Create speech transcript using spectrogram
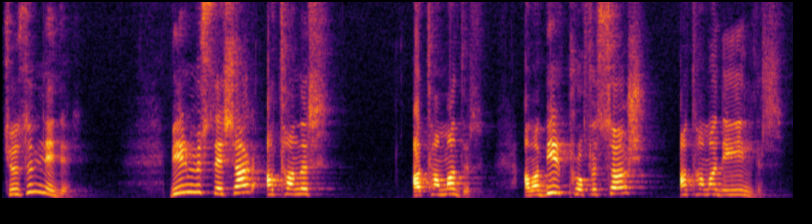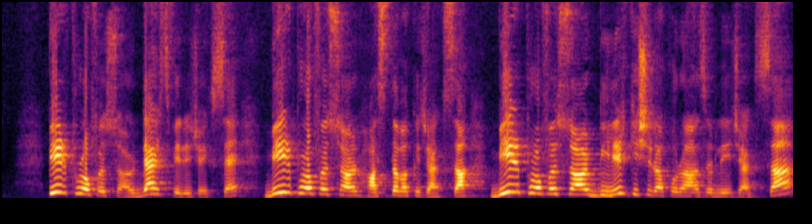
Çözüm nedir? Bir müsteşar atanır. Atamadır. Ama bir profesör atama değildir. Bir profesör ders verecekse, bir profesör hasta bakacaksa, bir profesör bilirkişi raporu hazırlayacaksa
